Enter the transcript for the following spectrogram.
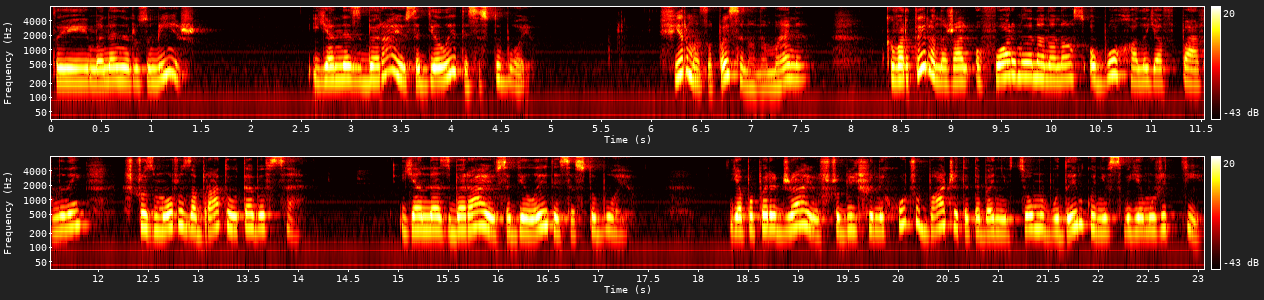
Ти мене не розумієш? Я не збираюся ділитися з тобою. Фірма записана на мене. Квартира, на жаль, оформлена на нас обох, але я впевнений, що зможу забрати у тебе все. Я не збираюся ділитися з тобою. Я попереджаю, що більше не хочу бачити тебе ні в цьому будинку, ні в своєму житті.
